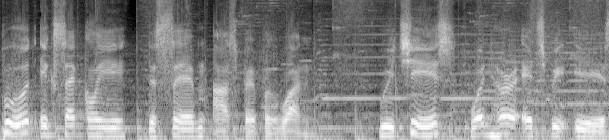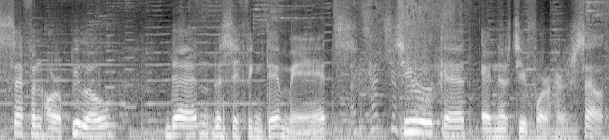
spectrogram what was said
put exactly the same as Pebble 1 which is when her HP is 7 or below then receiving damage she will get energy for herself.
